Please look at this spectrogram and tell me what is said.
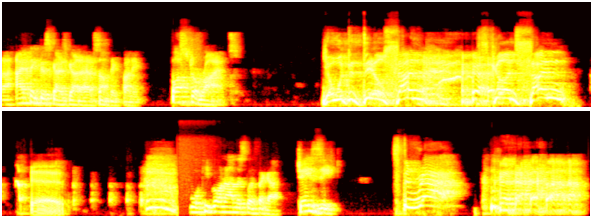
I think this guy's got to have something funny. Busta Rhymes. Yo, what the deal, son? It's good, son. Yeah. we'll keep going on this list. I got Jay Z. It's the rap.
